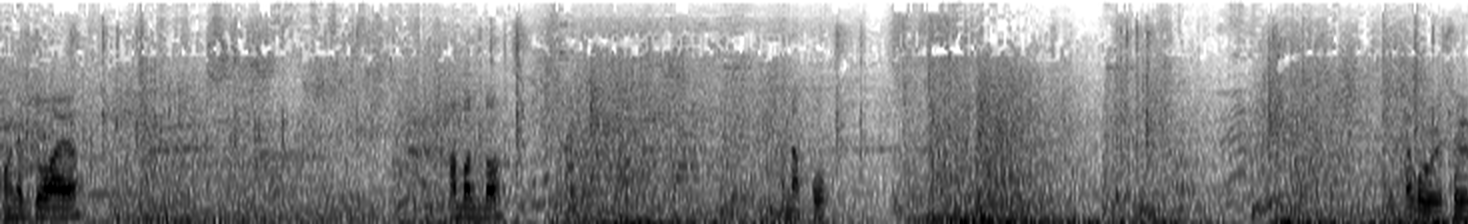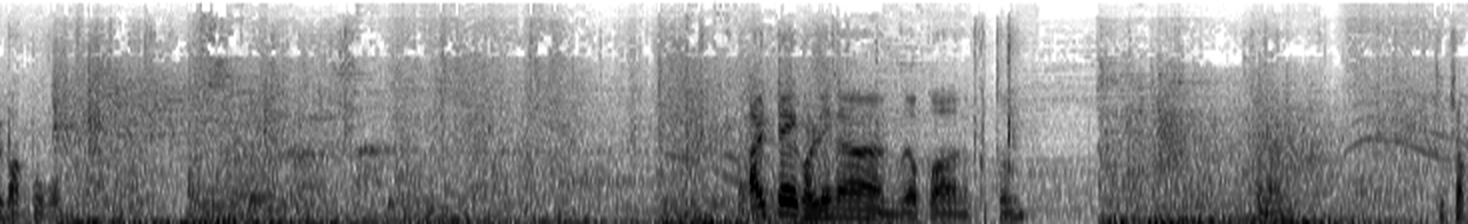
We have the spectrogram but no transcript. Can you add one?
광대 또 와요? 한 번 더. 끝났고. 해골 레스를 바꾸고. 빨대에 걸리면 무조건 급tum. 괜찮아요? 주척.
